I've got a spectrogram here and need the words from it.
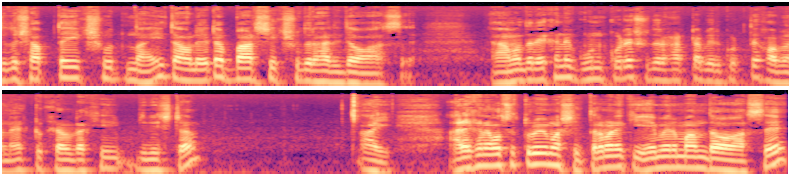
যেহেতু সাপ্তাহিক সুদ নাই, তাহলে এটা বার্ষিক সুদের হারই দেওয়া আছে। আমাদের এখানে গুণ করে সুদের হারটা বের করতে হবে না, একটু খেয়াল রাখি জিনিসটা। আই, আর এখানে বলছে ত্রৈমাসিক, তার মানে কি এম এর মান দেওয়া আছে।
